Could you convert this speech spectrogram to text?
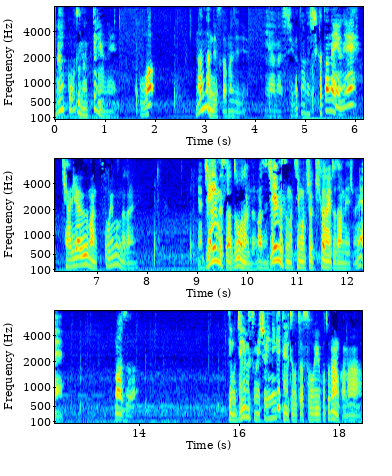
なんか音鳴ってるよね。怖っ。何なんですか、マジで。いや、まあ仕方ない、仕方ないよね。キャリアウーマンってそういうもんだからね。いや、ジェームスはどうなんだまずジェームスの気持ちを聞かないとダメでしょね。まずは。でもジェームスも一緒に逃げてるってことはそういうことなのかな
